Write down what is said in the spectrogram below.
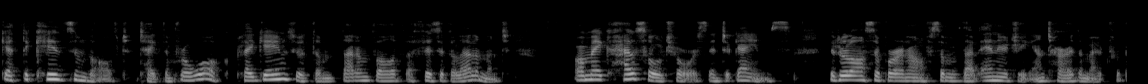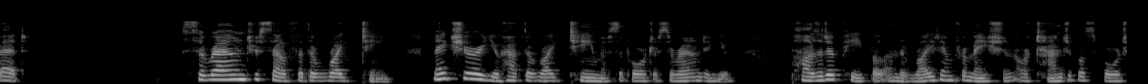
Get the kids involved, take them for a walk, play games with them that involve a physical element, or make household chores into games. It will also burn off some of that energy and tire them out for bed. Surround yourself with the right team. Make sure you have the right team of supporters surrounding you. Positive people and the right information or tangible support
